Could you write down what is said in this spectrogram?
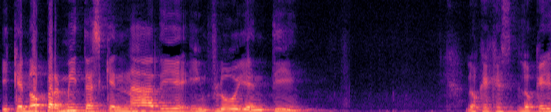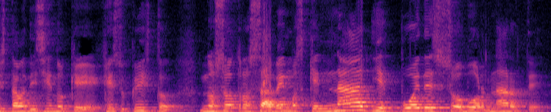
Y que no permites que nadie influya en ti. Lo que, lo que ellos estaban diciendo que Jesucristo, nosotros sabemos que nadie puede sobornarte.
